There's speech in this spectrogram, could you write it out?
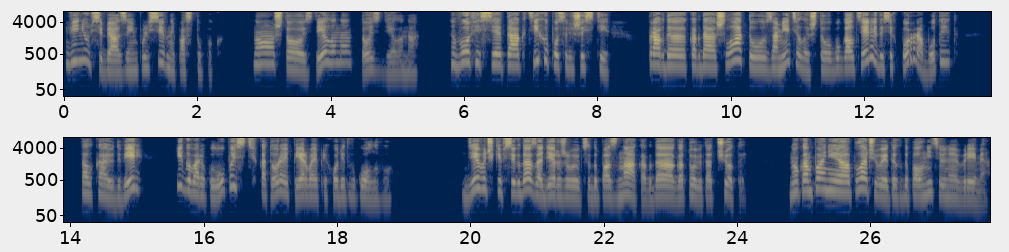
Виню себя за импульсивный поступок. Но что сделано, то сделано. В офисе так тихо после шести. Правда, когда шла, то заметила, что бухгалтерия до сих пор работает. Толкаю дверь и говорю глупость, которая первая приходит в голову. Девочки всегда задерживаются допоздна, когда готовят отчеты. Но компания оплачивает их дополнительное время.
